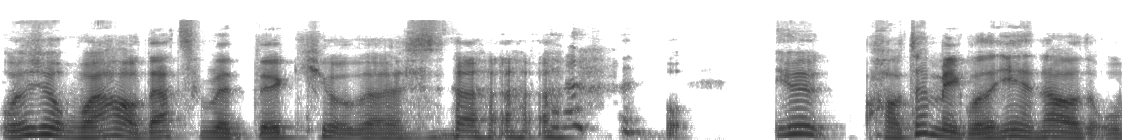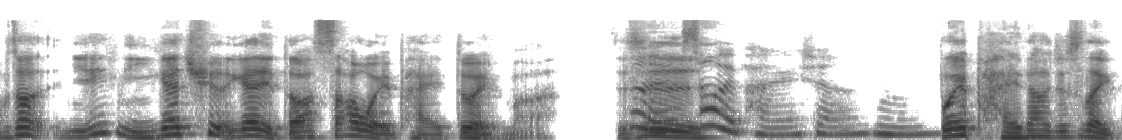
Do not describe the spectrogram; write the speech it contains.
我就觉得，Wow，that's ridiculous！我因为好在美国的夜店道，我不知道你你应该去了，应该也都要稍微排队嘛，只是稍微排一下，嗯，不会排到就是 like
